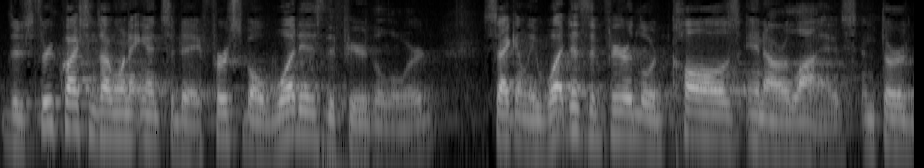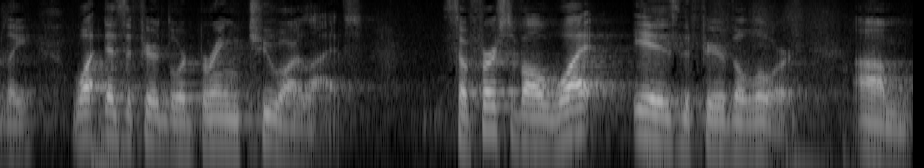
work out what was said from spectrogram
There's three questions I want to answer today. First of all, what is the fear of the Lord? Secondly, what does the fear of the Lord cause in our lives? And thirdly, what does the fear of the Lord bring to our lives? So, first of all, what is the fear of the Lord? Um,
